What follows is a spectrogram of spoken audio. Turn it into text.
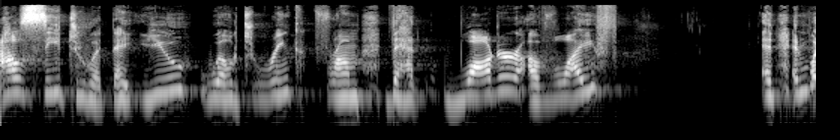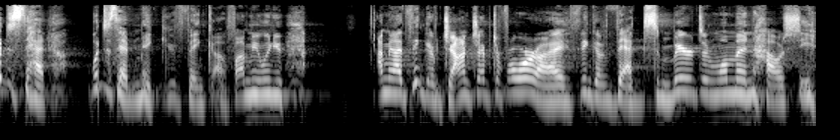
I'll see to it that you will drink from that water of life. And, and what does that? What does that make you think of? I mean, when you, I mean, I think of John chapter 4. I think of that Samaritan woman, how she,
